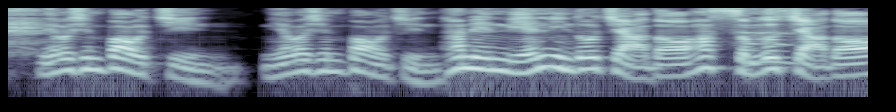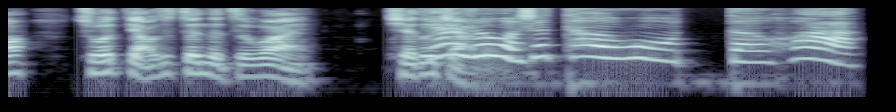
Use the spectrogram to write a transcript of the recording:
你要不要先报警？你要不要先报警？他连年龄都假的哦，他什么都假的哦，除了屌是真的之外，其他都假的。那如果是特务的话？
